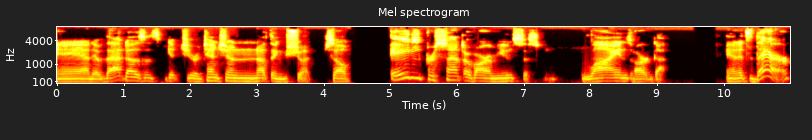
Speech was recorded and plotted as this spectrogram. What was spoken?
And if that doesn't get your attention, nothing should. So 80% of our immune system lines our gut. And it's there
